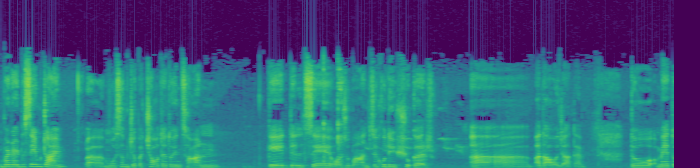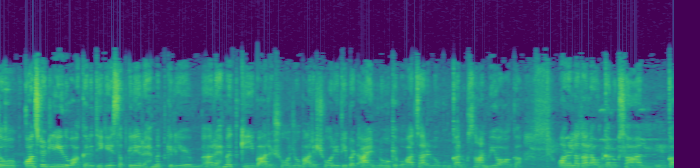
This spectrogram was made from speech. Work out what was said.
but at the same time मौसम जब अच्छा होता है तो इंसान के दिल से और ज़ुबान से खुद ही शुक्र अदा हो जाता है। तो मैं तो कॉन्स्टेंटली ये दुआ कर रही थी कि सबके लिए रहमत के लिए रहमत की बारिश हो, जो बारिश हो रही थी। बट आई नो कि बहुत सारे लोगों का नुकसान भी होगा और अल्लाह ताला उनका नुकसान उनका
